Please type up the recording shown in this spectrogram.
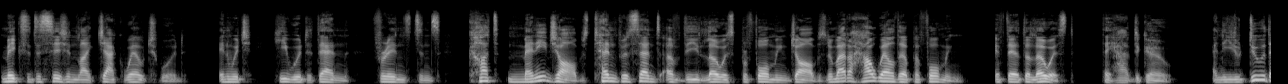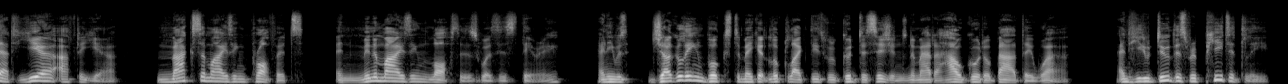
makes a decision like Jack Welch would, in which he would then, for instance, cut many jobs, 10% of the lowest performing jobs, no matter how well they're performing. If they're the lowest, they had to go. And he would do that year after year, maximizing profits and minimizing losses was his theory. And he was juggling books to make it look like these were good decisions, no matter how good or bad they were. And he would do this repeatedly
